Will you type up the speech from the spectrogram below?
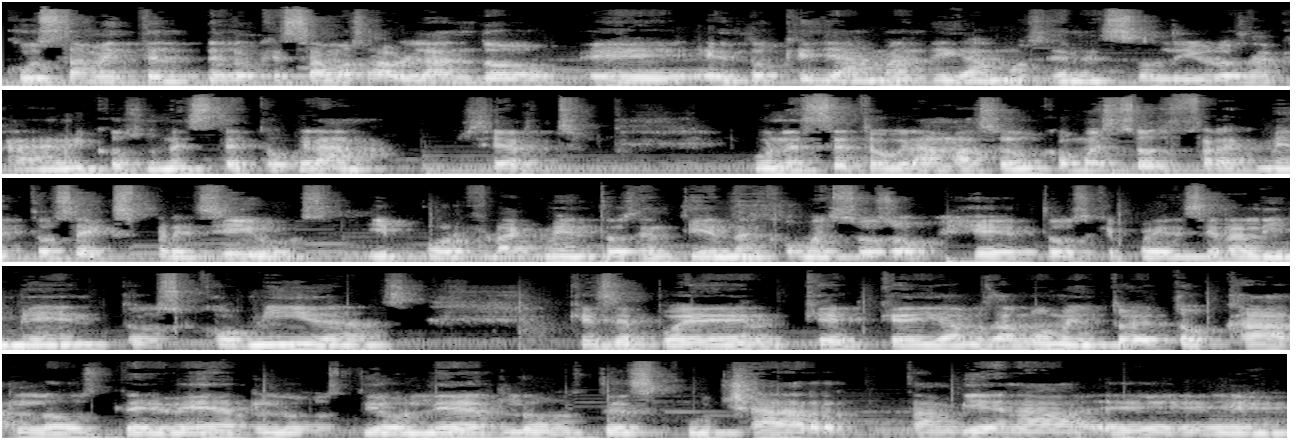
Justamente de lo que estamos hablando eh, es lo que llaman, digamos, en estos libros académicos un estetograma, ¿cierto? Un estetograma son como estos fragmentos expresivos y por fragmentos entiendan como estos objetos que pueden ser alimentos, comidas, que se pueden, que, digamos al momento de tocarlos, de verlos, de olerlos, de escuchar también a eh, eh,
